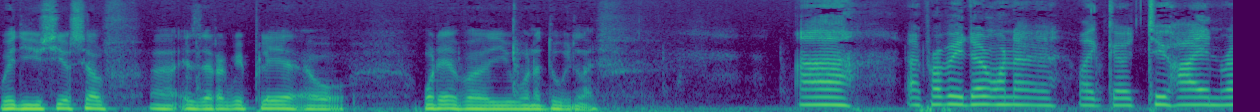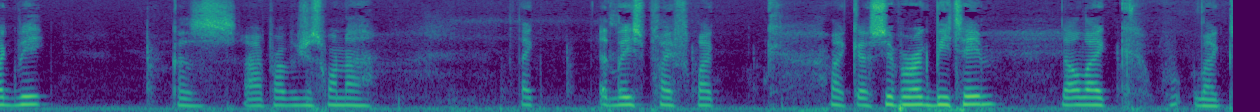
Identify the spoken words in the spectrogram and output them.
Where do you see yourself uh, as a rugby player or whatever you want to do in life? Uh, I probably don't want to like go too high in rugby because I probably just want to like at least play for like like a super rugby team. Not like like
